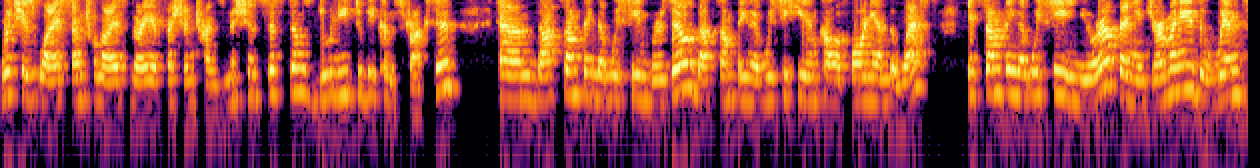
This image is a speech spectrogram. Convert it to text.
which is why centralized, very efficient transmission systems do need to be constructed. And that's something that we see in Brazil. That's something that we see here in California and the West. It's something that we see in Europe and in Germany. The wind,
